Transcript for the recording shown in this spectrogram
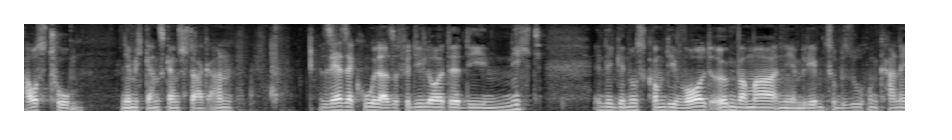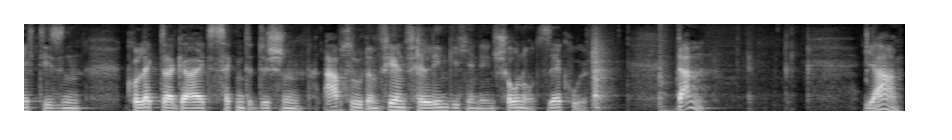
austoben. Nehme ich ganz, ganz stark an. Sehr, sehr cool. Also für die Leute, die nicht in den Genuss kommen, die Vault irgendwann mal in ihrem Leben zu besuchen, kann ich diesen Collector Guide Second Edition absolut empfehlen. Verlinke ich in den Show Notes. Sehr cool. Dann, ja,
